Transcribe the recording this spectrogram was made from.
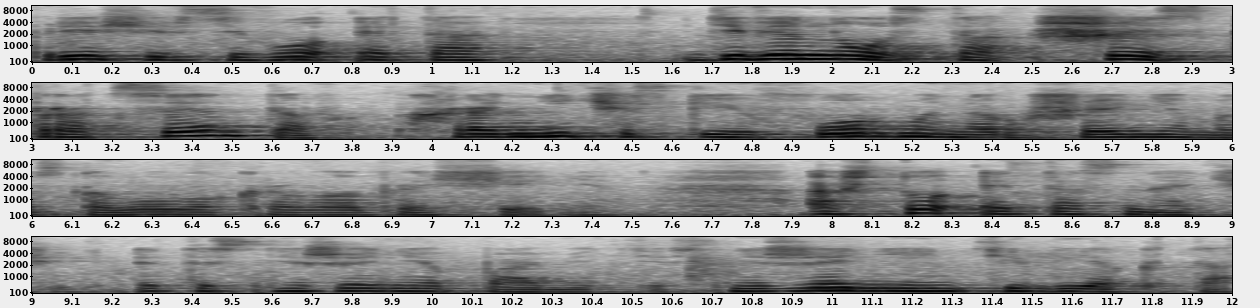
Прежде всего, это 96% хронические формы нарушения мозгового кровообращения. А что это значит? Это снижение памяти, снижение интеллекта.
